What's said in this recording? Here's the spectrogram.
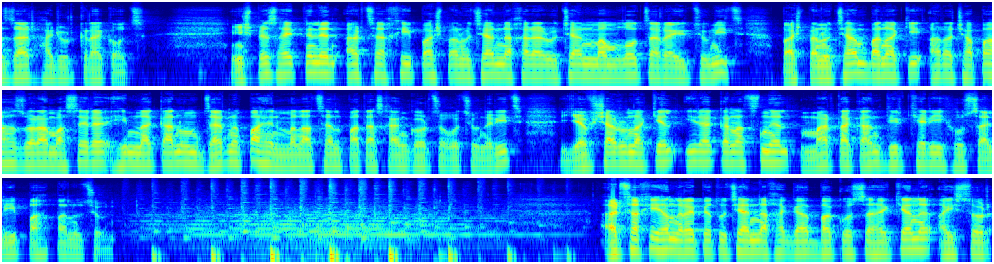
1100 կրակոց։ Ինչպես հայտնել են Արցախի պաշտպանության նախարարության մամլոյցարայությունից, պաշտպանության բանակի առաջապահ զորամասերը հիմնականում ձեռնպահ են մնացել պատասխան գործողություններից եւ շարունակել իրականացնել մարտական դիրքերի հուսալի պահպանություն։ Արցախի հանրապետության նախագահ Բակո Սահակյանը այսօր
